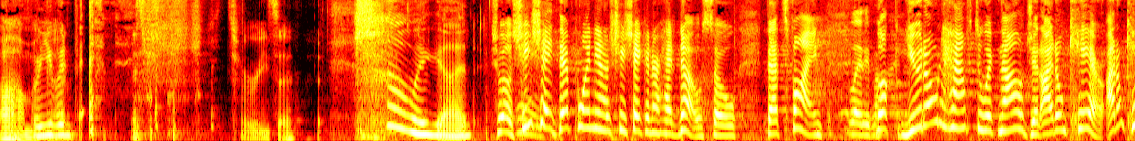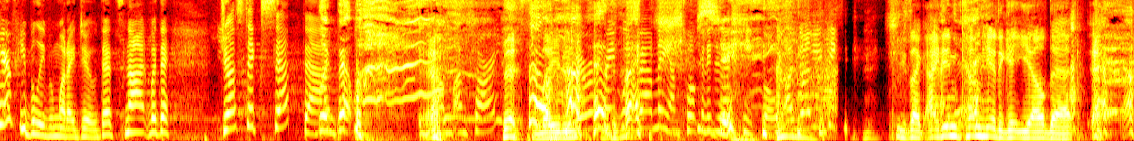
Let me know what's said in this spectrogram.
Oh my Were you in bed? Teresa. Oh my god. Well, she shake. They're pointing out she's shaking her head no, so that's fine. Look, you don't have to acknowledge it. I don't care. I don't care if you believe in what I do. That's not what they. Just accept that. Like that. I'm, I'm sorry. This lady. You're afraid what about me? I'm talking to dead people. Uh, don't you think? She's like, I didn't come here to get yelled at.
